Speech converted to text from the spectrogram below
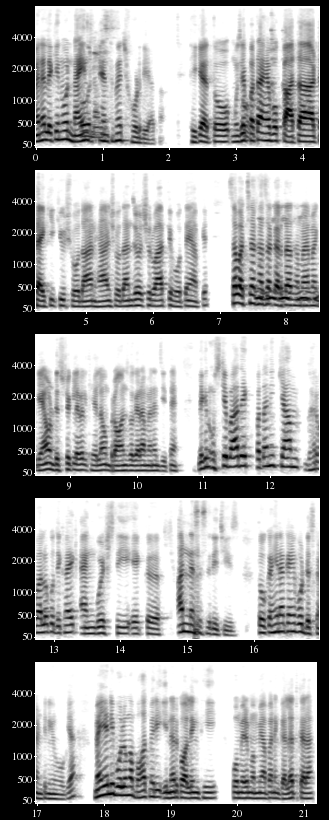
मैंने लेकिन वो नाइन्थ टेंथ में छोड़ दिया था। ठीक है? तो मुझे पता है वो काता टैकी क्यू शोधान ह्यान शोधान जो शुरुआत के होते हैं आपके सब अच्छा खासा करता था मैं मैं गया हूँ डिस्ट्रिक्ट लेवल खेला हूँ ब्रॉन्ज वगैरह मैंने जीते हैं। लेकिन उसके बाद एक पता नहीं क्या घर वालों को दिखा एक एंग्विश थी एक अननेसेसरी चीज़। तो कहीं ना कहीं वो डिसकंटिन्यू हो गया। मैं ये नहीं बोलूँगा बहुत मेरी इनर कॉलिंग थी वो मेरे मम्मी पापा ने गलत करा।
